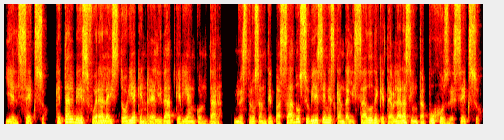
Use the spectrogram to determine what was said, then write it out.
y el sexo, que tal vez fuera la historia que en realidad querían contar. Nuestros antepasados se hubiesen escandalizado de que te hablara sin tapujos de sexo.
